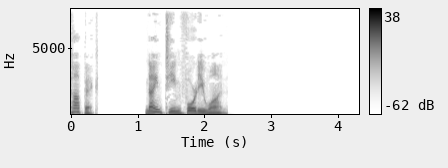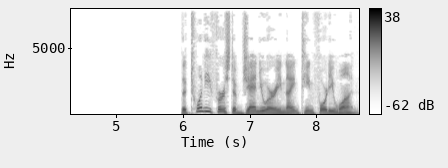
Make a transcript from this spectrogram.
1941 The 21st of January 1941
